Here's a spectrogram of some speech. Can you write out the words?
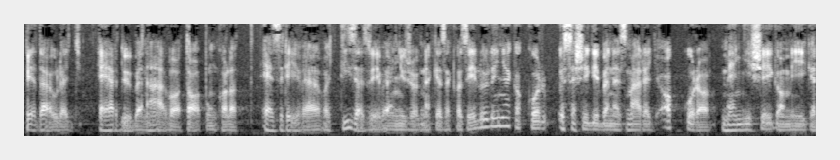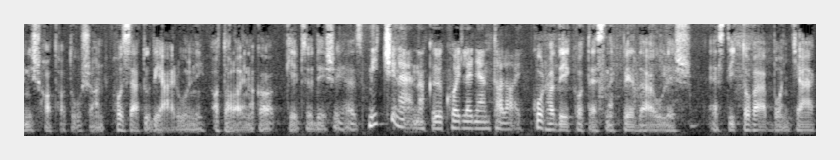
például egy erdőben állva a talpunk alatt ezrével vagy tízezrével nyüzsögnek ezek az élőlények, akkor összességében ez már egy akkora mennyiség, ami igenis hathatósan hozzá tud járulni a talajnak a képződéséhez. Mit csinálnak ők, hogy legyen talaj? Korhadékot esznek például, és ezt így tovább bontják,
